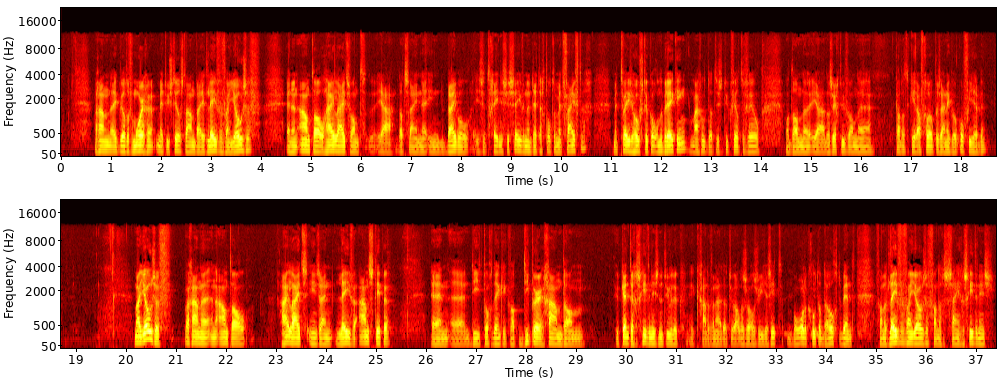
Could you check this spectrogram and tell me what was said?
We gaan, ik wilde vanmorgen met u stilstaan bij het leven van Jozef. En een aantal highlights, want ja, dat zijn eh, in de Bijbel is het Genesis 37 tot en met 50. Met twee hoofdstukken onderbreking. Maar goed, dat is natuurlijk veel te veel. Want dan, uh, ja, dan zegt u van, uh, kan het een keer afgelopen zijn, ik wil koffie hebben. Maar Jozef, we gaan een aantal highlights in zijn leven aanstippen. En die toch denk ik wat dieper gaan dan u kent de geschiedenis natuurlijk. Ik ga ervan uit dat u alles zoals u hier zit behoorlijk goed op de hoogte bent van het leven van Jozef, van zijn geschiedenis.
